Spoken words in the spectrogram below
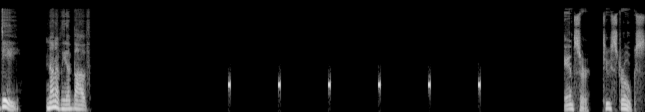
D. None of the above. Answer, two strokes.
